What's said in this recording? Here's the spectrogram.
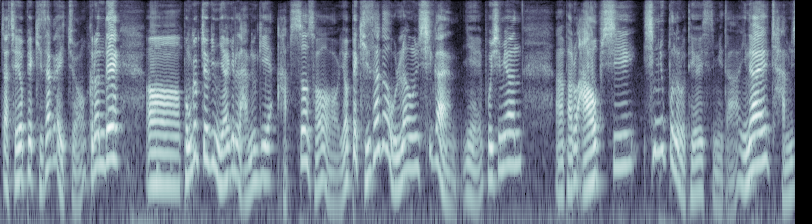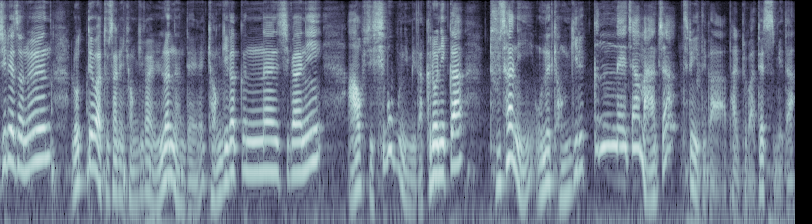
자, 제 옆에 기사가 있죠. 그런데 어, 본격적인 이야기를 나누기에 앞서서 옆에 기사가 올라온 시간 예, 보시면 아, 바로 9시 16분으로 되어 있습니다. 이날 잠실에서는 롯데와 두산의 경기가 열렸는데 경기가 끝난 시간이 9시 15분입니다. 그러니까 두산이 오늘 경기를 끝내자마자 트레이드가 발표가 됐습니다.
